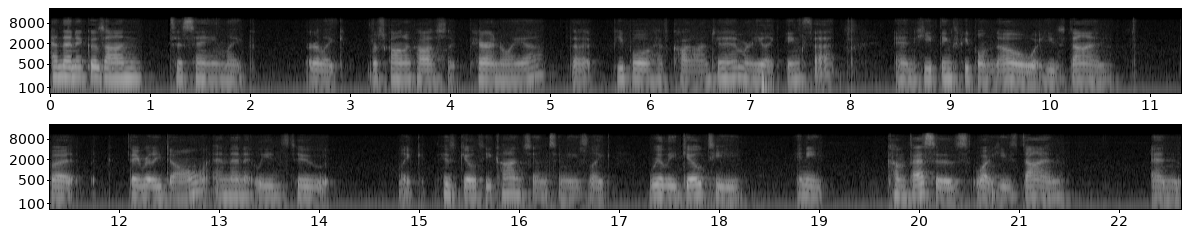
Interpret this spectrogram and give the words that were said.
and then it goes on to saying like or like Raskolnikov's like paranoia that people have caught on to him or he like thinks that and he thinks people know what he's done but they really don't and then it leads to like his guilty conscience and he's like really guilty and he confesses what he's done and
